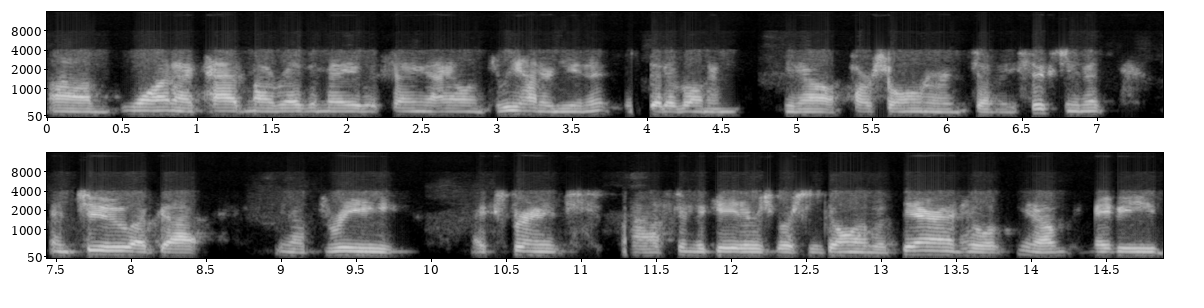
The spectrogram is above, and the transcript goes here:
Um, one, I've had my resume with saying I own 300 units instead of owning, you know, partial owner in 76 units. And two, I've got, you know, three experienced uh, syndicators versus going with Darren, who you know maybe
